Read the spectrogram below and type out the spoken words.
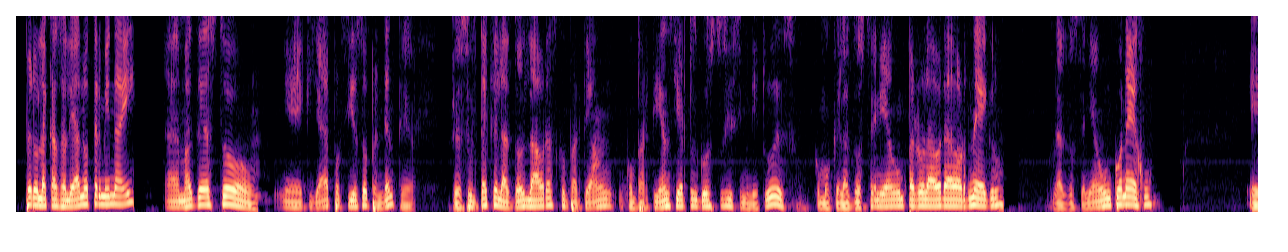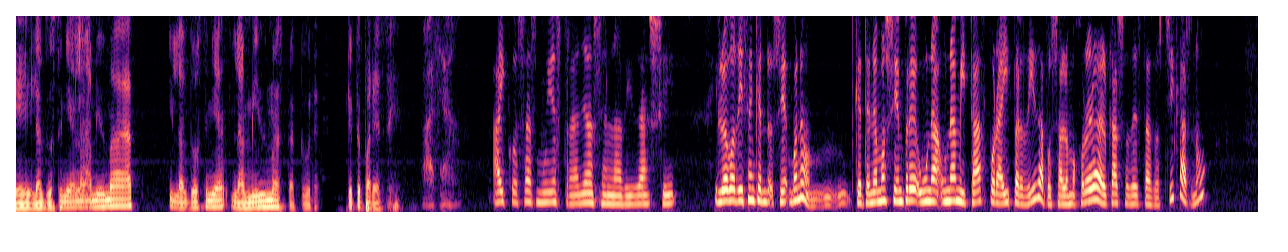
Pero la casualidad no termina ahí. Además de esto, eh, que ya de por sí es sorprendente, Resulta que las dos Lauras compartían, compartían ciertos gustos y similitudes, como que las dos tenían un perro labrador negro, las dos tenían un conejo, eh, las dos tenían la misma edad y las dos tenían la misma estatura. ¿Qué te parece? Vaya, hay cosas muy extrañas en la vida, sí. Y luego dicen que, bueno, que tenemos siempre una, una mitad por ahí perdida, pues a lo mejor era el caso de estas dos chicas, ¿no?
